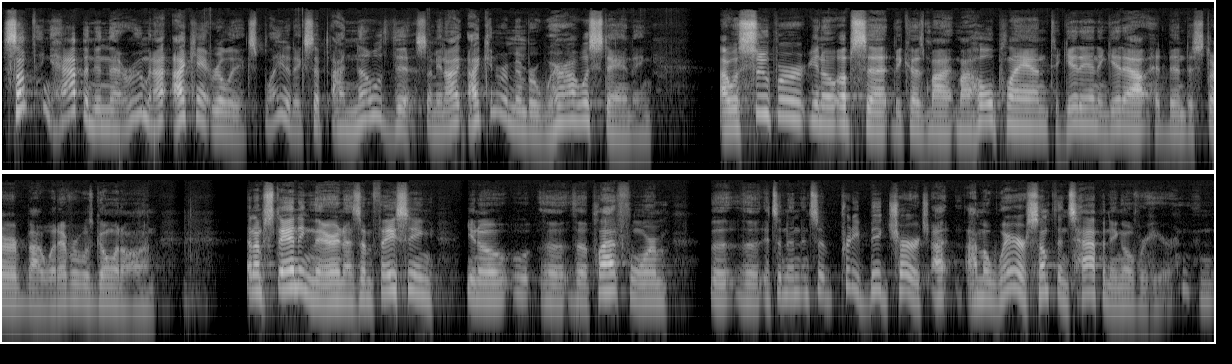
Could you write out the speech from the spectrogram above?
Something happened in that room, and I, I can't really explain it, except I know this. I mean, I, I can remember where I was standing. I was super, you know, upset because my, my whole plan to get in and get out had been disturbed by whatever was going on. And I'm standing there, and as I'm facing, you know, the, the platform, the, the, it's, an, it's a pretty big church. I, I'm aware something's happening over here. And,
